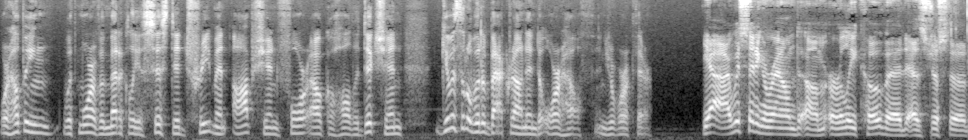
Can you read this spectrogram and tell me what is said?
we're helping with more of a medically assisted treatment option for alcohol addiction. Give us a little bit of background into Oar Health and your work there. Yeah, I was sitting around um, early COVID as just a,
